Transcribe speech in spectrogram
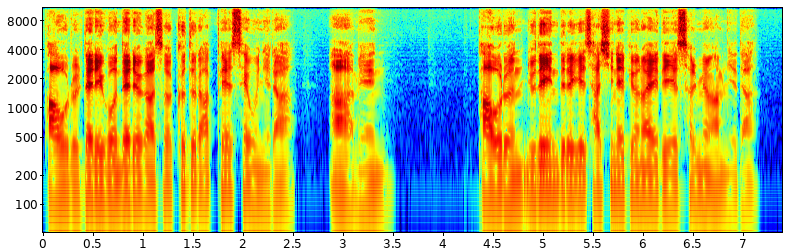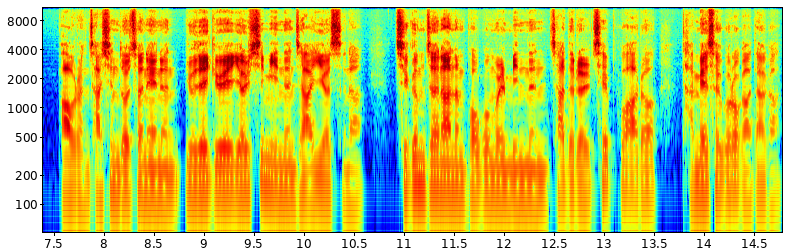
바울을 데리고 내려가서 그들 앞에 세우니라. 아멘. 바울은 유대인들에게 자신의 변화에 대해 설명합니다. 바울은 자신도 전에는 유대교에 열심히 있는 자이었으나 지금 전하는 복음을 믿는 자들을 체포하러 담에색으로 가다가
